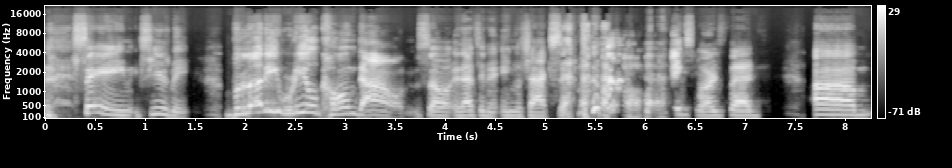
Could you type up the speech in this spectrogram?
saying, excuse me, bloody real calm down. So that's in an English accent. Thanks, more sense. Um,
